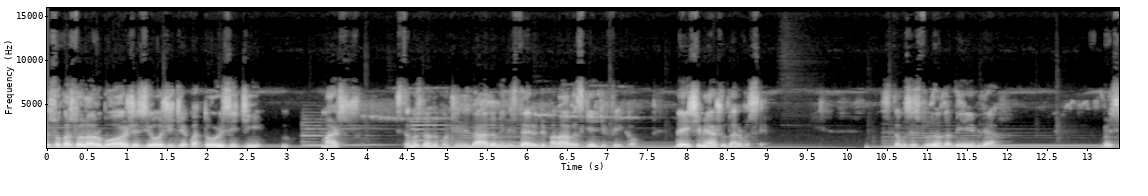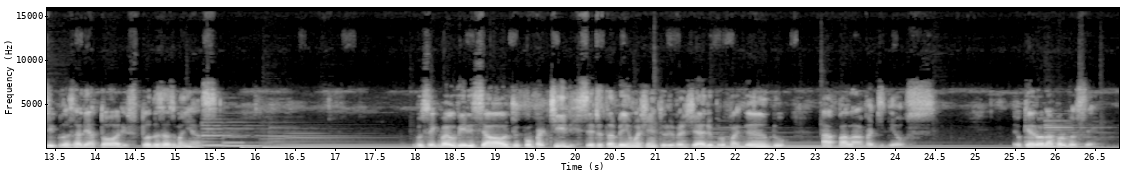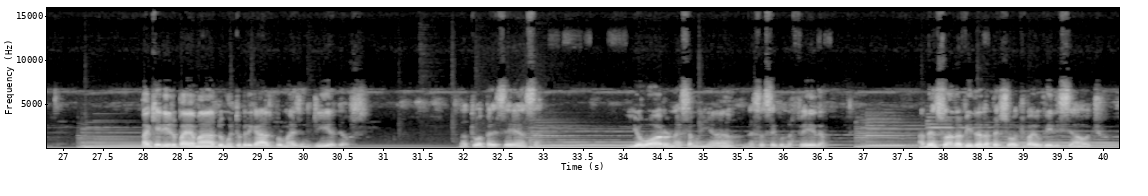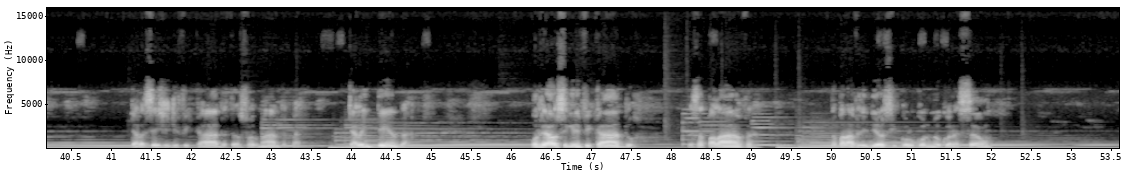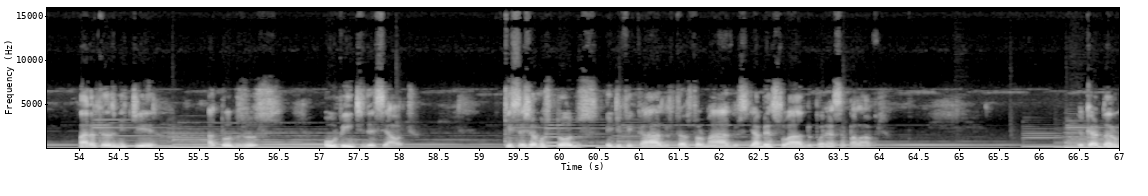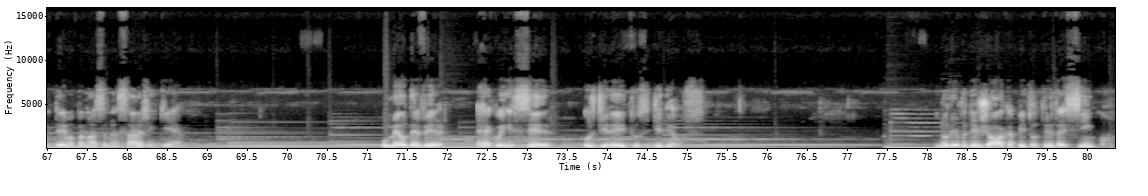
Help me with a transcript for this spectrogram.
Eu sou o pastor Lauro Borges e hoje, dia 14 de março, estamos dando continuidade ao Ministério de Palavras que Edificam. Deixe-me ajudar você. Estamos estudando a Bíblia, versículos aleatórios, todas as manhãs. Você que vai ouvir esse áudio, compartilhe, seja também um agente do Evangelho propagando a palavra de Deus. Eu quero orar por você. Pai querido, Pai amado, muito obrigado por mais um dia, Deus, na tua presença. E eu oro nessa manhã, nessa segunda-feira, abençoando a vida da pessoa que vai ouvir esse áudio. Que ela seja edificada, transformada, Pai. Que ela entenda o real significado dessa palavra, da palavra de Deus que colocou no meu coração, para transmitir a todos os ouvintes desse áudio. Que sejamos todos edificados, transformados e abençoados por essa palavra. Eu quero dar um tema para nossa mensagem que é: O meu dever é reconhecer os direitos de Deus. No livro de Jó, capítulo 35,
